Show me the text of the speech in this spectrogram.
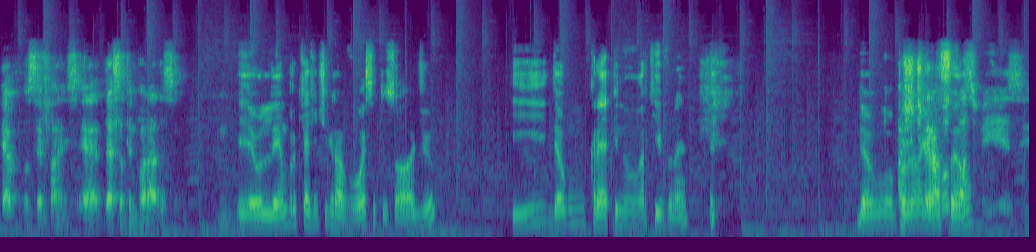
É o que você faz. É, dessa temporada, sim. Eu lembro que a gente gravou esse episódio e deu algum crepe no arquivo, né? deu um problema na gravação. Duas vezes.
